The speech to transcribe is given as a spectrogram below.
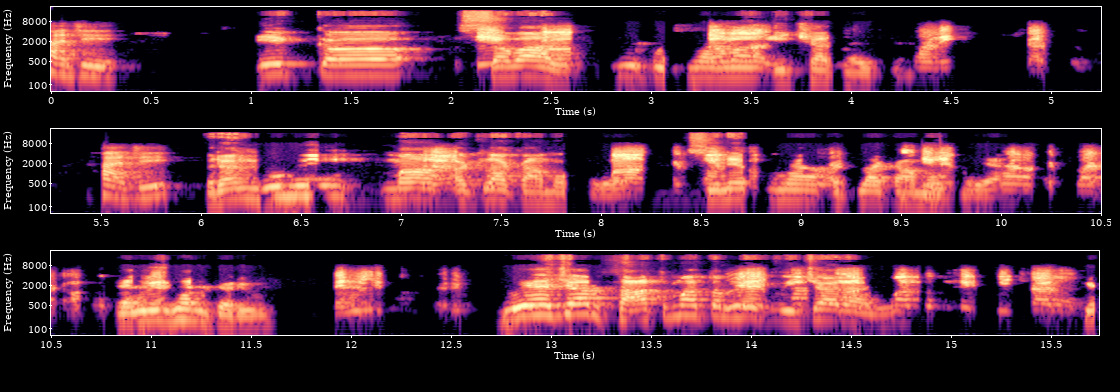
હાજી. એક સવાલ પૂછવાની ઈચ્છા થાય છે. હાજી. રંગભૂમિમાં આટલા કામો કર્યા. સિનેમાના આટલા કામો કર્યા. ટેલિવિઝન કર્યું. બે હજાર સાતમાં તમને એક વિચાર આવ્યો કે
